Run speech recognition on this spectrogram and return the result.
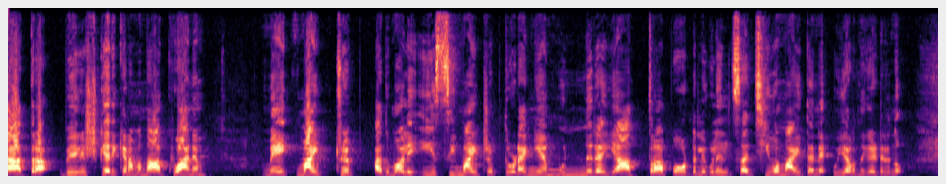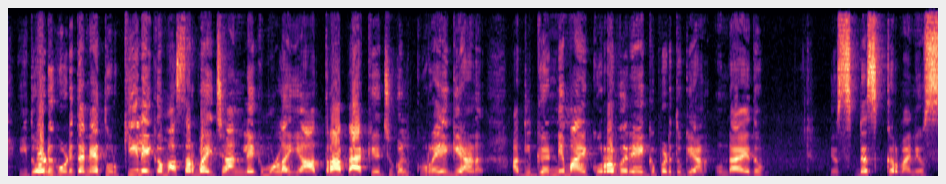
യാത്ര ബഹിഷ്കരിക്കണമെന്ന ആഹ്വാനം മേക്ക് മൈ ട്രിപ്പ് അതുപോലെ ഈസി മൈ ട്രിപ്പ് തുടങ്ങിയ മുൻനിര യാത്രാ പോർട്ടലുകളിൽ സജീവമായി തന്നെ ഉയർന്നു കേട്ടിരുന്നു. ഇതോടുകൂടി തന്നെ തുർക്കിയിലേക്കും അസർബൈജാനിലേക്കുമുള്ള യാത്രാ പാക്കേജുകൾ കുറയുകയാണ്. അതിൽ ഗണ്യമായ കുറവ് രേഖപ്പെടുത്തുകയാണ് ഉണ്ടായത്. News desk Karma news.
